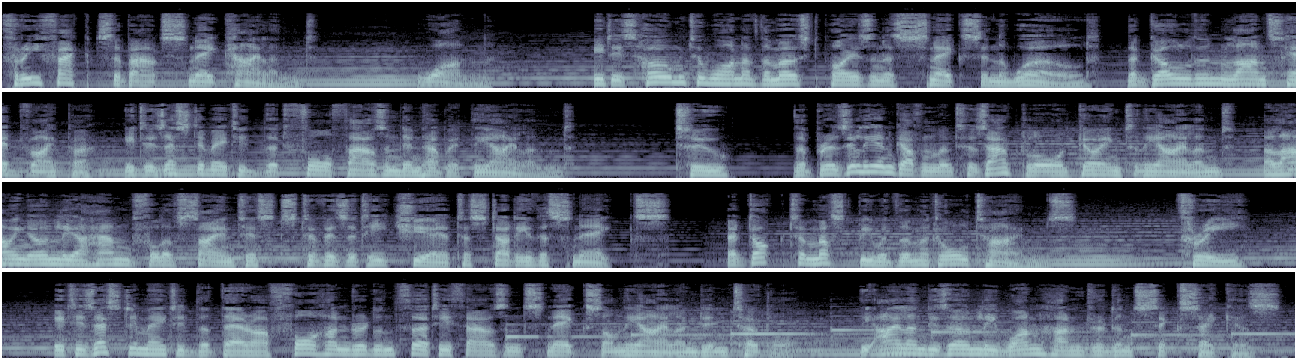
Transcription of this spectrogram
3 Facts about Snake Island 1. It is home to one of the most poisonous snakes in the world, the golden lancehead viper, it is estimated that 4,000 inhabit the island. 2. The Brazilian government has outlawed going to the island, allowing only a handful of scientists to visit each year to study the snakes. A doctor must be with them at all times. 3. It is estimated that there are 430,000 snakes on the island in total. The island is only 106 acres.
